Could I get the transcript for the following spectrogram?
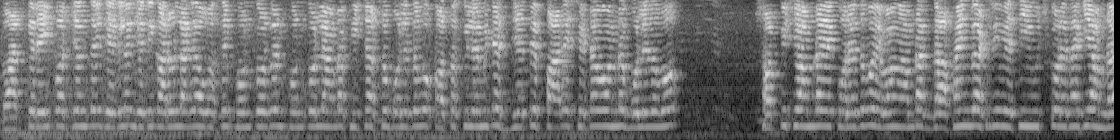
তো আজকের এই পর্যন্তই দেখলেন। যদি কারও লাগে অবশ্যই ফোন করবেন। ফোন করলে আমরা ফিচার্সও বলে দেবো, কত কিলোমিটার যেতে পারে সেটাও আমরা বলে দেবো। সব কিছু আমরা এ করে দেবো এবং আমরা গ্রাফাইন ব্যাটারি বেশি ইউজ করে থাকি আমরা।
